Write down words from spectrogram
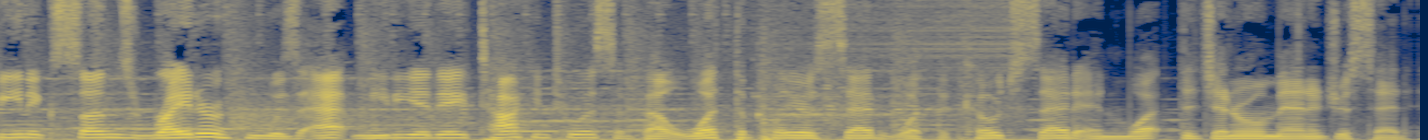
Phoenix Suns writer who was at Media Day talking to us about what the players said, what the coach said, and what the general manager said.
